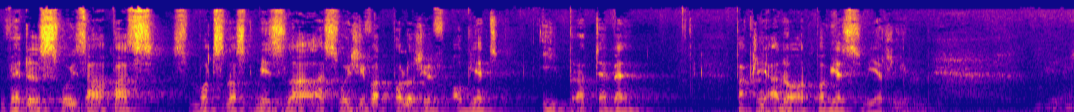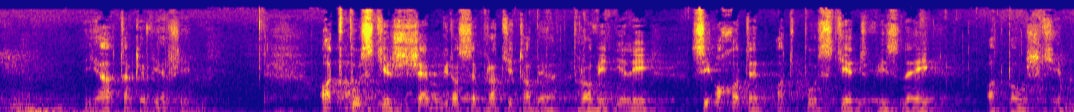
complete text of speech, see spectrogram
vedl svůj zápas s mocnostmi zla a svůj život položil v oběd i pro tebe? Pakli ano, odpověz, věřím. Já také věřím. Odpustíš všem, kdo se proti tobě provinili, si ochoten odpustit, vyznej, odpouštím.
